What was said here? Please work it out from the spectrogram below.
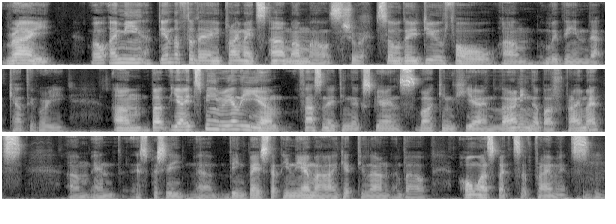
Right. Well, I mean, at the end of the day, primates are mammals. Sure. So they do fall um, within that category. Um, but yeah, it's been really um, fascinating experience working here and learning about primates. Um, and especially uh, being based at Inuyama, I get to learn about all aspects of primates. Mhm.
